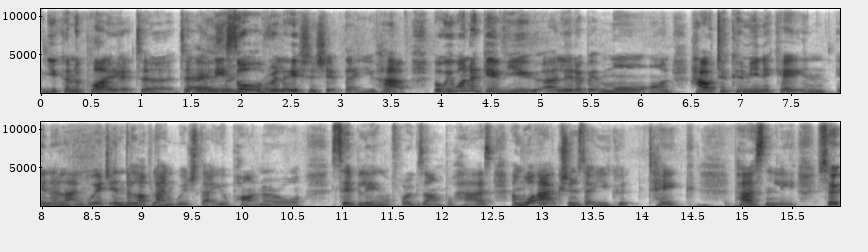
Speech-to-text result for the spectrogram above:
you can apply it to, to any sort of right? relationship that you have. But we want to give you a little bit more on how to communicate in, in a language, in the love language that your partner or sibling, for example, has, and what actions that you could take personally. So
